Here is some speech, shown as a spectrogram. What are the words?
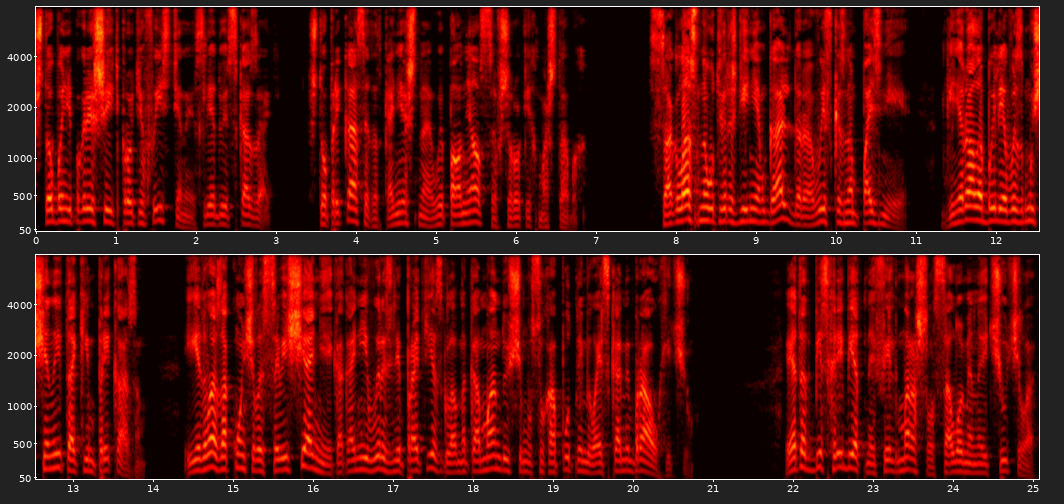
Чтобы не погрешить против истины, следует сказать, что приказ этот, конечно, выполнялся в широких масштабах. Согласно утверждениям Гальдера, высказанным позднее, генералы были возмущены таким приказом, и едва закончилось совещание, как они выразили протест главнокомандующему сухопутными войсками Браухичу. Этот бесхребетный фельдмаршал «Соломенное чучело»,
